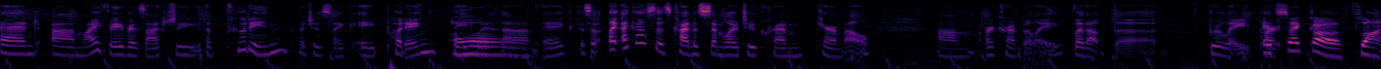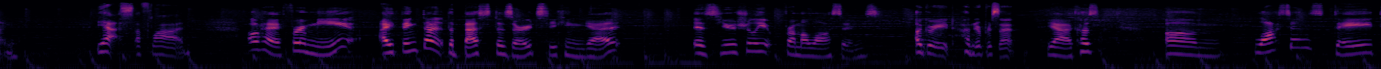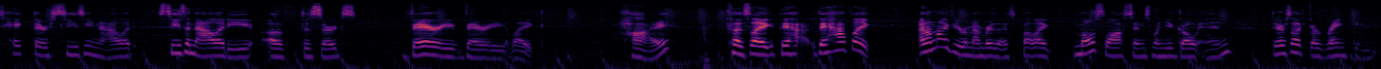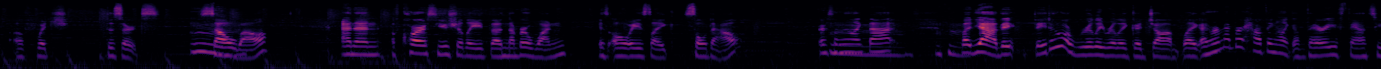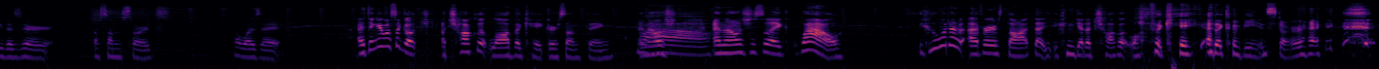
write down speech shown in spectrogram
And uh, my favorite is actually the pudding, which is like a pudding made with Oh. um, egg. So like I guess it's kind of similar to creme caramel um, or creme brulee without the brulee part. It's like a flan. yes, a flan. Okay, for me, I think that the best desserts you can get is usually from a Lawson's. Agreed, hundred percent. Yeah, because um, Lawson's they take their seasonality seasonality of desserts very very like high, because like they have they have like I don't know if you remember this, but like most Lawson's when you go in, there's like a ranking of which desserts mm. sell well, and then of course usually the number one is always like sold out or something like that. Mm. Mm-hmm. But yeah, they they do a really really good job. Like I remember having like a very fancy dessert of some sorts. What was it? I think it was like a, a chocolate lava cake or something. And I Wow. was and I was just like, wow. Who would have ever thought that you can get a chocolate lava cake at a convenience store, right?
